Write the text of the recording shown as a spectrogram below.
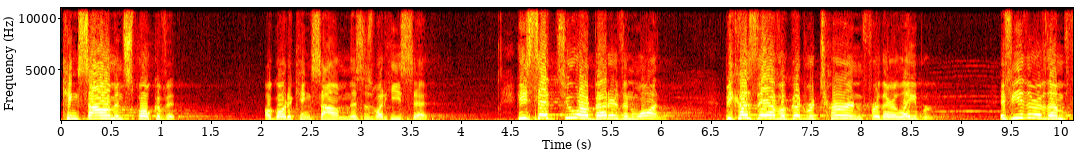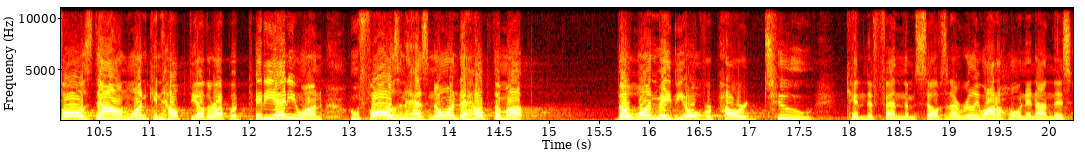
King Solomon spoke of it. I'll go to King Solomon. This is what he said. He said, Two are better than one because they have a good return for their labor. If either of them falls down, one can help the other up, but pity anyone who falls and has no one to help them up. Though one may be overpowered, two can defend themselves. And I really want to hone in on this.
